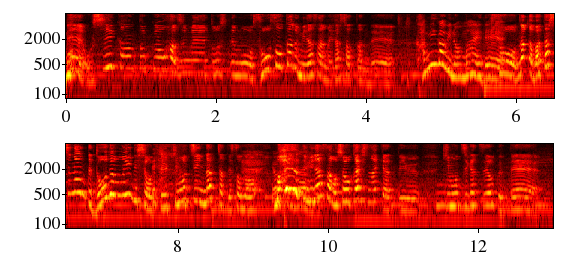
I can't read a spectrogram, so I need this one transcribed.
ね押井監督をはじめとしてもうそうそうたる皆さんがいらっしゃったんで。神々の前で。そうなんか私なんてどうでもいいでしょうっていう気持ちになっちゃってその、早く皆さんを紹介しなきゃっていう気持ちが強くて。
